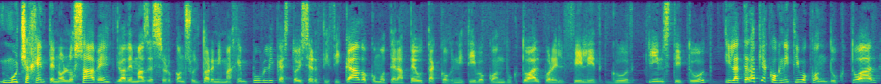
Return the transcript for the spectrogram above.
Mucha gente no lo sabe. Yo además de ser consultor en imagen pública, estoy certificado como terapeuta cognitivo-conductual por el Philip Good Institute. Y la terapia cognitivo-conductual,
